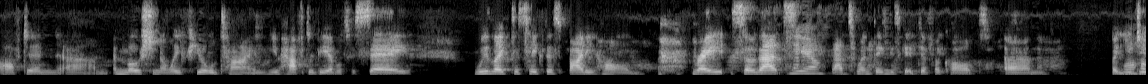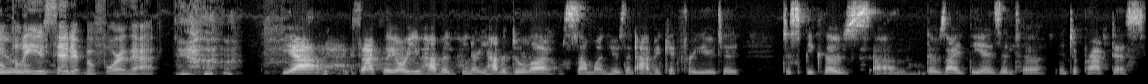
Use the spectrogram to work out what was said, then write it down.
often um, emotionally fueled time. You have to be able to say, we like to take this body home right? So that's yeah. that's when things get difficult um but well, you do hopefully you said it before that. Yeah. Yeah exactly. Or you have a you know you have a doula someone who's an advocate for you to to speak those um, those ideas into into practice.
